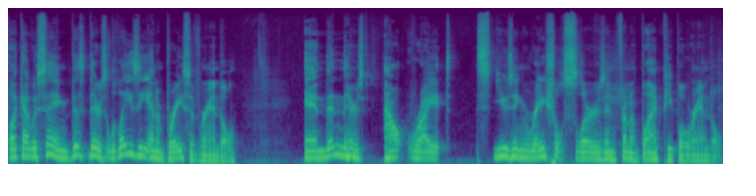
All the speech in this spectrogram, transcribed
like I was saying, this there's lazy and abrasive Randall. And then there's outright using racial slurs in front of black people Randall.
